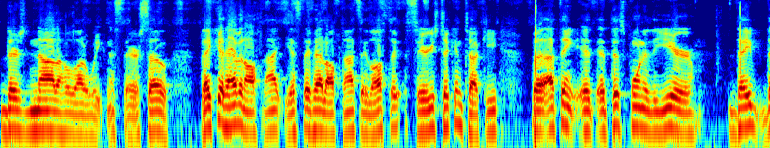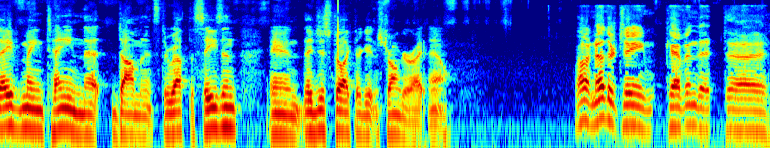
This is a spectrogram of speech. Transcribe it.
there's not a whole lot of weakness there. So they could have an off night. Yes, they've had off nights. They lost a series to Kentucky, but I think at, at this point of the year, they they've maintained that dominance throughout the season, and they just feel like they're getting stronger right now. Well, another team, Kevin, that uh,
